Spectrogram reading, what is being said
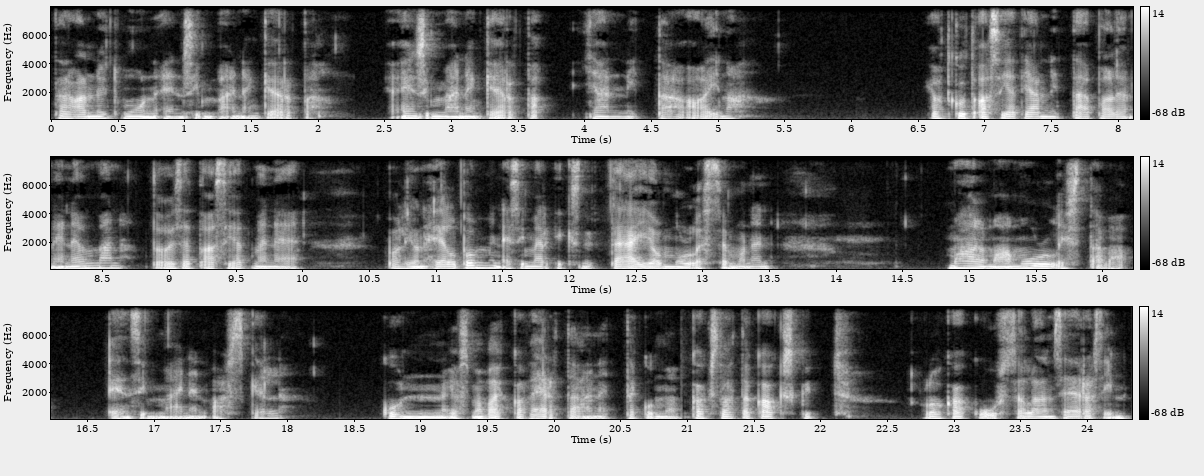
tämä on nyt mun ensimmäinen kerta. Ja ensimmäinen kerta jännittää aina. Jotkut asiat jännittää paljon enemmän, toiset asiat menee paljon helpommin. Esimerkiksi nyt tämä ei ole mulle semmoinen maailmaa mullistava ensimmäinen askel. Kun jos mä vaikka vertaan, että kun mä 2020 lokakuussa lanseerasin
